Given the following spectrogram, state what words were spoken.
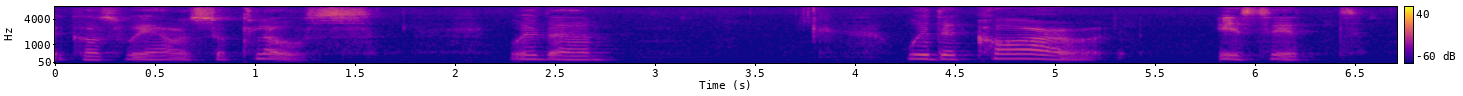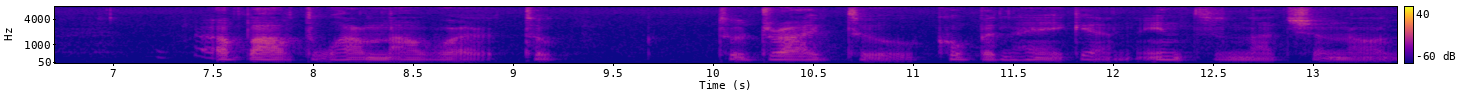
because we are so close. With a with a car, is it about one hour to to drive to Copenhagen International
